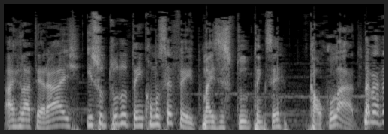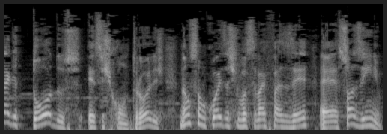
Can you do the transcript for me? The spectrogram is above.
as laterais, isso tudo tem como ser feito, mas isso tudo tem que ser calculado. Na verdade, todos esses controles não são coisas que você vai fazer é, sozinho.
